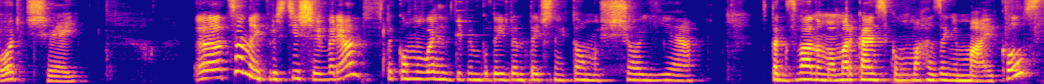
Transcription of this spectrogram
очей. Е, Це найпростіший варіант. В такому вигляді він буде ідентичний тому, що є в так званому американському магазині Michaels.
